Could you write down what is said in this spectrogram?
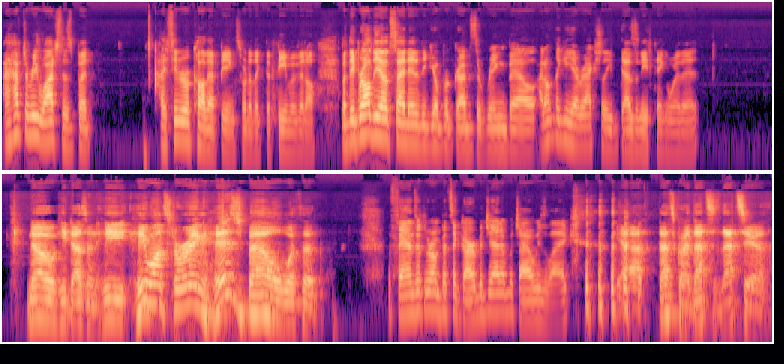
I have to rewatch this, but I seem to recall that being sort of like the theme of it all. But they brawled the outside. Eddie Gilbert grabs the ring bell. I don't think he ever actually does anything with it. no, he doesn't. He he wants to ring his bell with it. The fans are throwing bits of garbage at him, which I always like. Yeah, that's great. That's that's your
